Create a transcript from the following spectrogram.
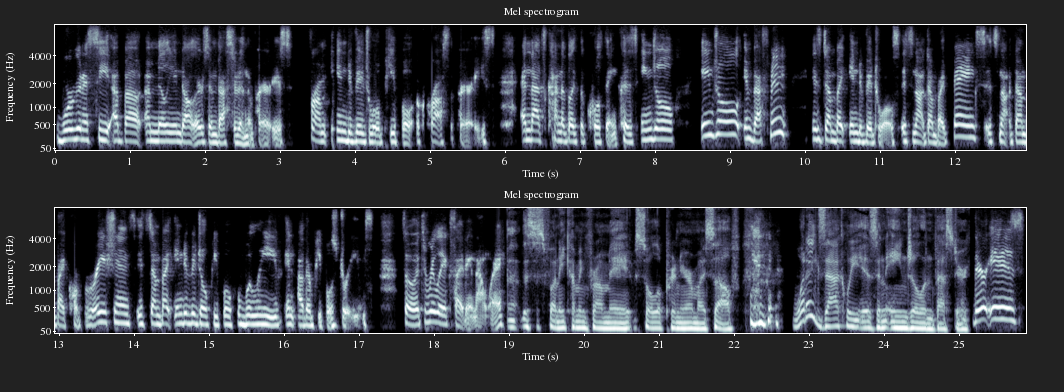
we're going to see about a million dollars invested in the prairies from individual people across the prairies. And that's kind of like the cool thing because angel angel investment is done by individuals. It's not done by banks. It's not done by corporations. It's done by individual people who believe in other people's dreams. So it's really exciting that way. Uh, this is funny coming from a solopreneur myself. what exactly is an angel investor? There is,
